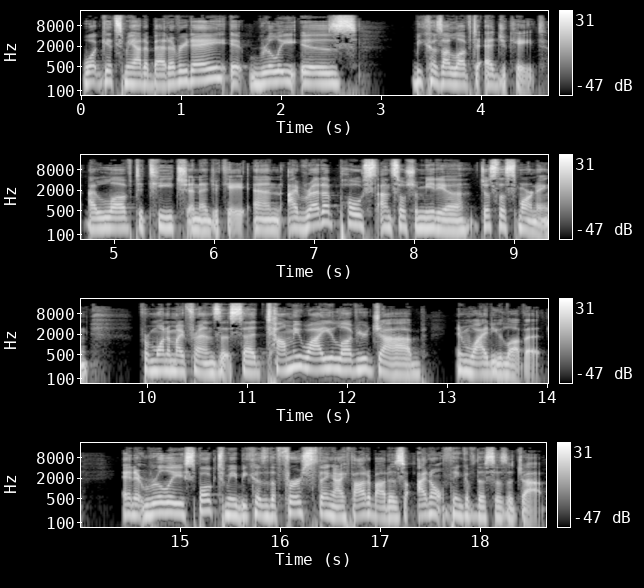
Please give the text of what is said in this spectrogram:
What gets me out of bed every day? It really is because I love to educate. I love to teach and educate. And I read a post on social media just this morning from one of my friends that said, Tell me why you love your job and why do you love it? And it really spoke to me because the first thing I thought about is I don't think of this as a job.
